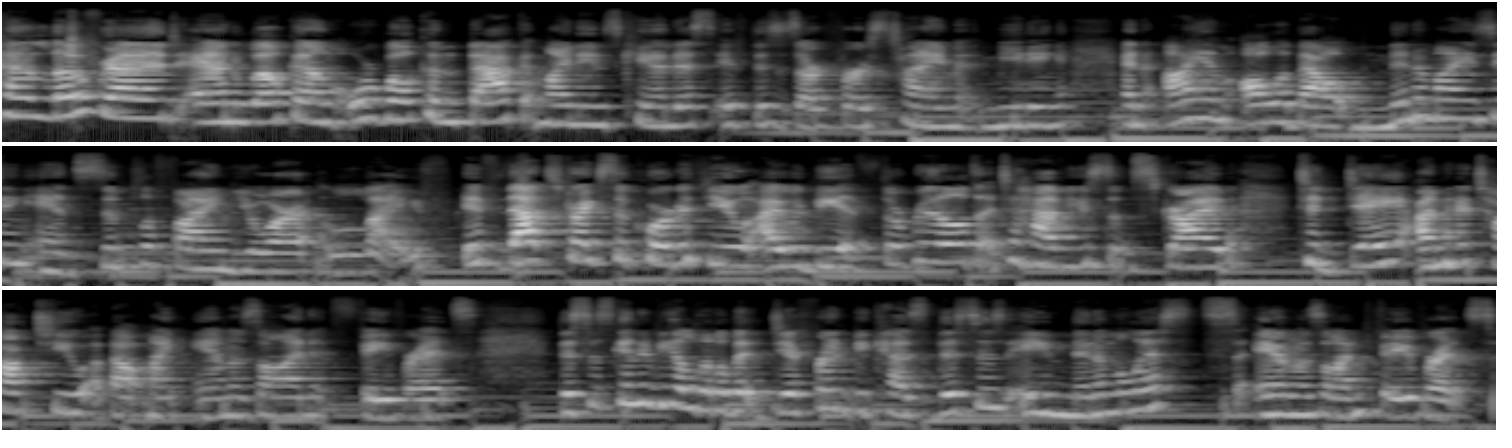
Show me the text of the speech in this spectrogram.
Hello friend and welcome or welcome back. My name's Candace if this is our first time meeting and I am all about minimizing and simplifying your life. If that strikes a chord with you, I would be thrilled to have you subscribe. Today I'm gonna to talk to you about my Amazon favorites. This is gonna be a little bit different because this is a minimalist's Amazon favorites.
